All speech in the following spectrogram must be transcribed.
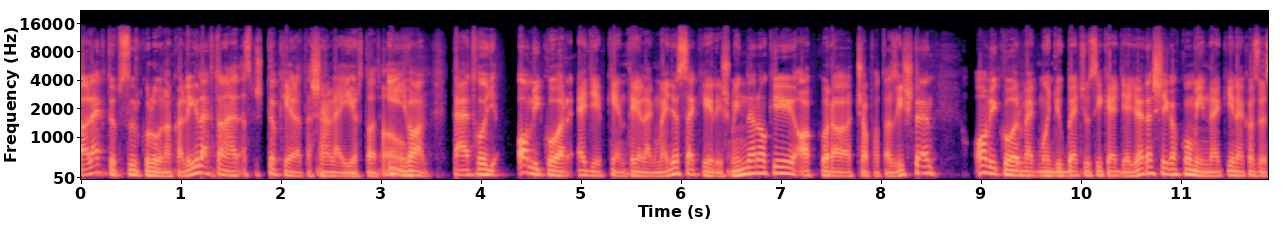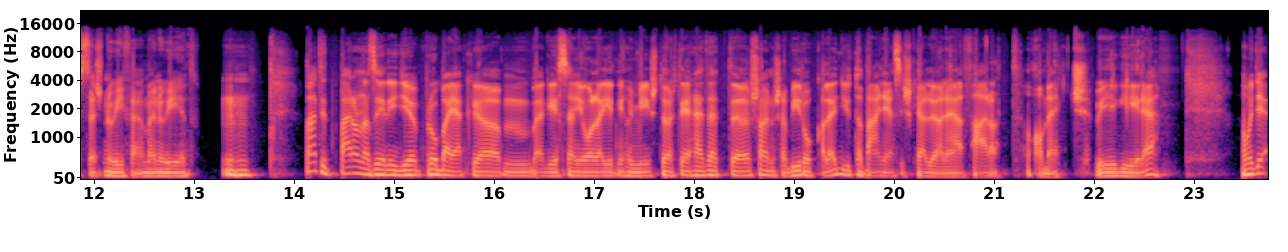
a legtöbb szurkolónak a lélektanát, ezt most tökéletesen leírtad. Oh. Így van. Tehát, hogy amikor egyébként tényleg megy a szekér és minden oké, akkor a csapat az Isten, amikor meg mondjuk becsúszik egy-egy vereség, akkor mindenkinek az összes női felmenőjét. Uh-huh. Hát itt páran azért így próbálják egészen jól leírni, hogy mi is történhetett. Sajnos a bírókkal együtt a bányász is kellően elfáradt a meccs végére. Hogy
